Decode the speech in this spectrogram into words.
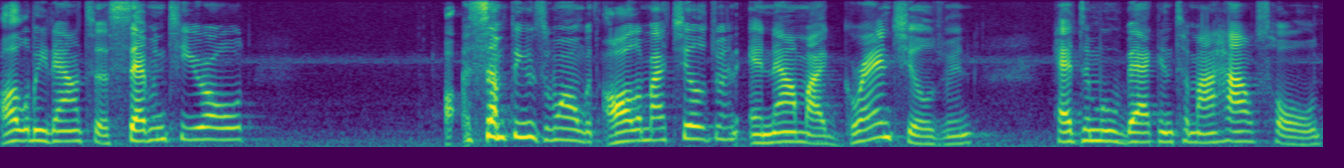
all the way down to a 70 year old, Uh, something's wrong with all of my children, and now my grandchildren had to move back into my household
